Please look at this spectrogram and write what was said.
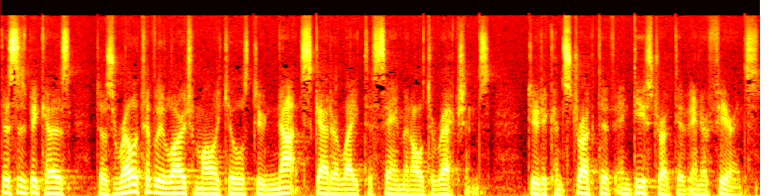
This is because those relatively large molecules do not scatter light the same in all directions due to constructive and destructive interference.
